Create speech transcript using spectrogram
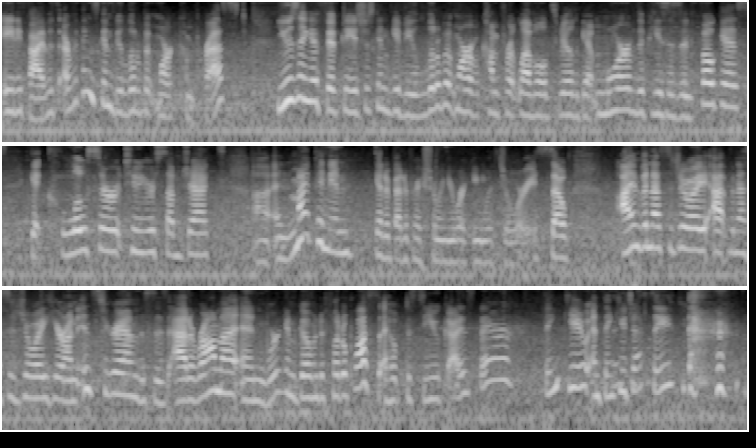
85 is everything's gonna be a little bit more compressed. Using a 50 is just gonna give you a little bit more of a comfort level to be able to get more of the pieces in focus, get closer to your subject, uh, and in my opinion, get a better picture when you're working with jewelry. So I'm Vanessa Joy at Vanessa Joy here on Instagram. This is Adorama, and we're gonna go into PhotoPlus. I hope to see you guys there. Thank you, and thank you, Jesse.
